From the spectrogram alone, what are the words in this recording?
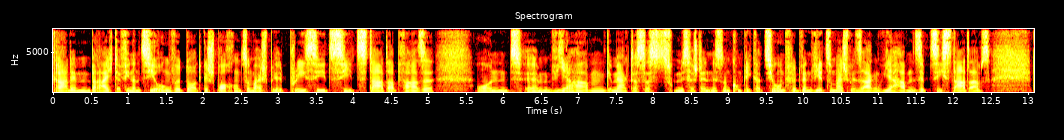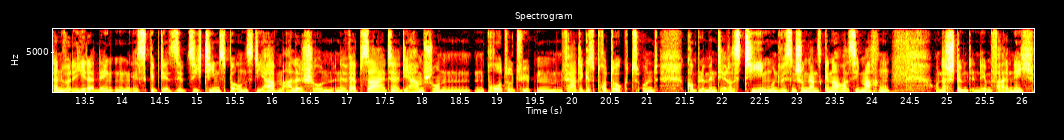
Gerade im Bereich der Finanzierung wird dort gesprochen, zum Beispiel Pre-Seed, Seed, Startup-Phase. Und ähm, wir haben gemerkt, dass das zu Missverständnissen und Komplikationen führt. Wenn wir zum Beispiel sagen, wir haben 70 Startups, dann würde jeder denken, es gibt jetzt 70 Teams bei uns, die haben alle schon eine Webseite, die haben schon einen Prototypen, ein fertiges Produkt und komplementäres Team und wissen schon ganz genau, was sie machen. Und das stimmt in dem Fall nicht.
